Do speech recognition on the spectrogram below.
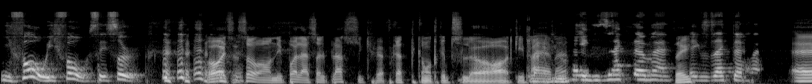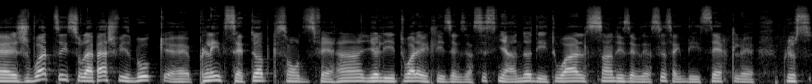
il faut, il faut, c'est sûr. oui, c'est ça. On n'est pas la seule place qui fait fret et qu'on tripe sur le hockey. Exactement. Exactement. Euh, je vois sur la page Facebook euh, plein de setups qui sont différents. Il y a les toiles avec les exercices. Il y en a des toiles sans des exercices avec des cercles plus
